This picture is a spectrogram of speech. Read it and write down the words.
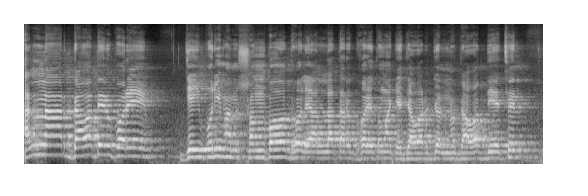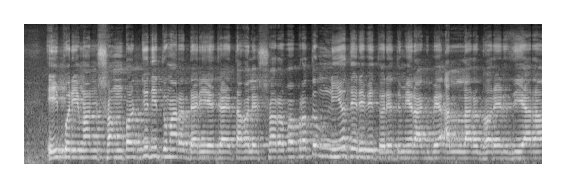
আল্লাহর দাওয়াতের পরে যেই পরিমাণ সম্পদ হলে আল্লাহ তার ঘরে তোমাকে যাওয়ার জন্য দাওয়াত দিয়েছেন, এই পরিমাণ সম্পদ যদি তোমার দাঁড়িয়ে যায় তাহলে সর্বপ্রথম নিয়তের ভিতরে তুমি রাখবে আল্লাহর ঘরের জিয়ারা।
